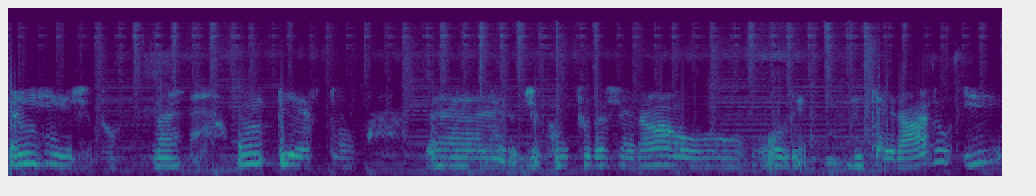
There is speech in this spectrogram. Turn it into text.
bem rígido, né? Um texto é, de cultura geral ou, ou literário e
